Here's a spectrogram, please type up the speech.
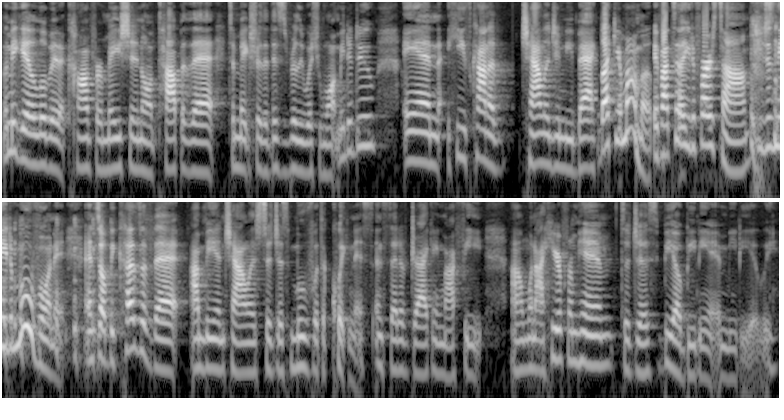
let me get a little bit of confirmation on top of that to make sure that this is really what you want me to do. And he's kind of challenging me back like your mama. If I tell you the first time, you just need to move on it. And so because of that, I'm being challenged to just move with a quickness instead of dragging my feet. Um, when I hear from him, to just be obedient immediately.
